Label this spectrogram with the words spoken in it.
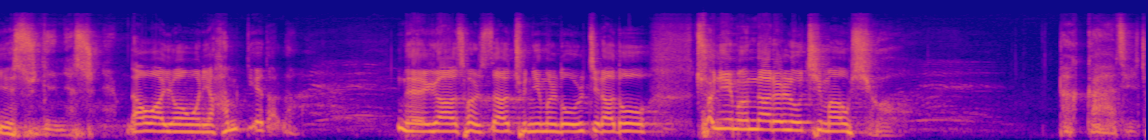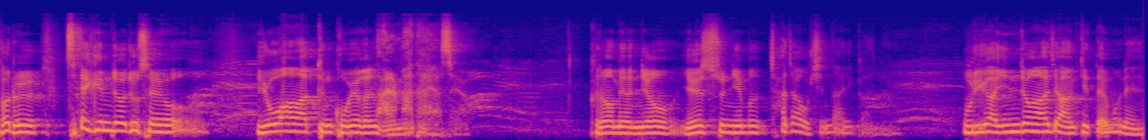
예수님, 예수님, 나와 영원히 함께 해달라. 내가 설사 주님을 놓을지라도 주님은 나를 놓지 마옵시고 끝까지 저를 책임져 주세요. 이와 같은 고백을 날마다 하세요. 그러면요, 예수님은 찾아오신다니까요. 우리가 인정하지 않기 때문에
